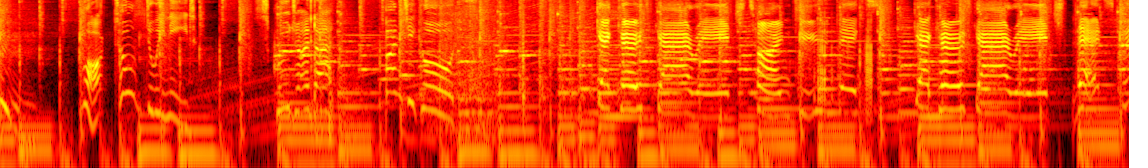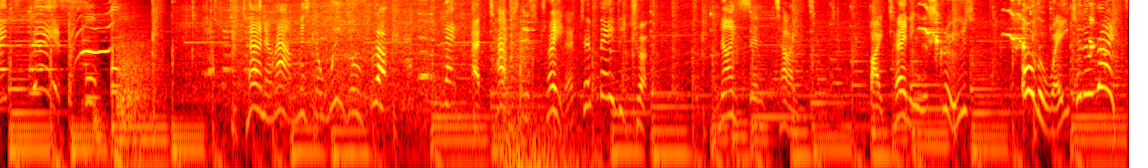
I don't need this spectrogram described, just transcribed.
hmm, what tools do we need? Screwdriver, bungee cords. Gecko's garage, time to fix. Gecko's garage, let's fix this. To turn around Mr. Weasel's luck, let's attach this trailer to Baby Truck. Nice and tight. By turning the screws all the way to the right.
